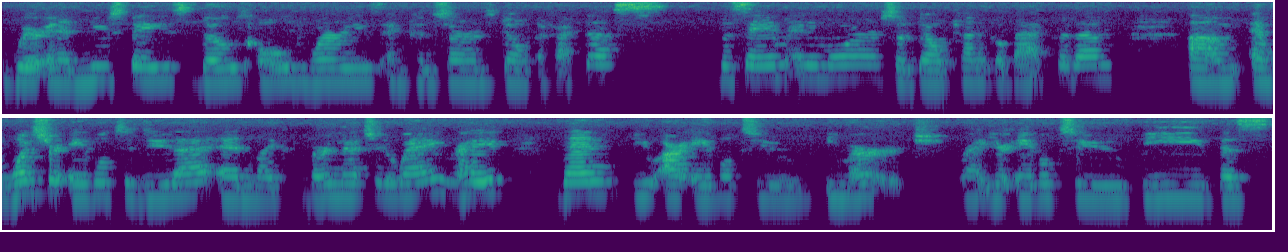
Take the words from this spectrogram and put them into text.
we're in a new space, those old worries and concerns don't affect us the same anymore. So don't try to go back for them. Um, and once you're able to do that and like burn that shit away, right? Then you are able to emerge, right? You're able to be this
